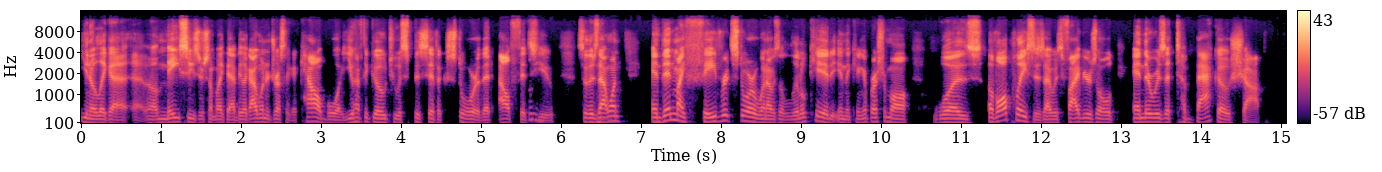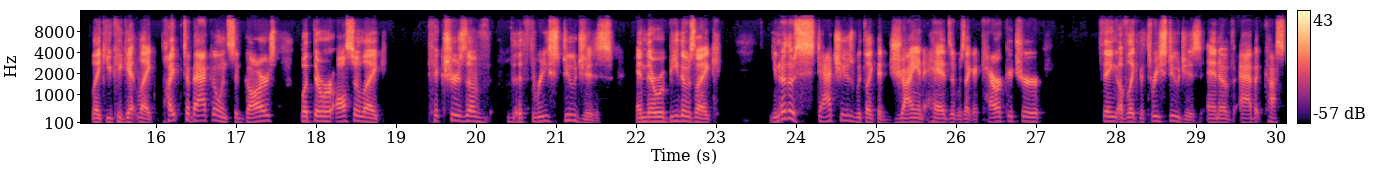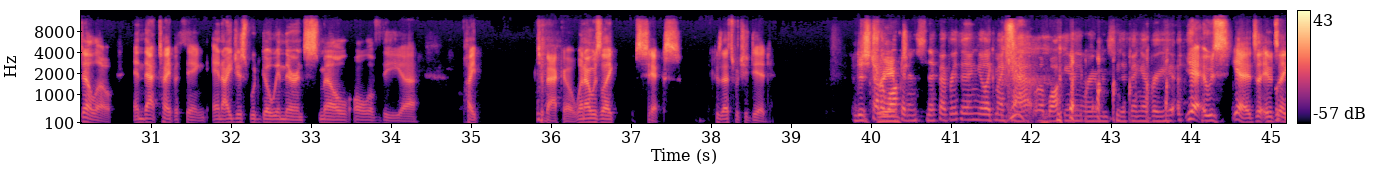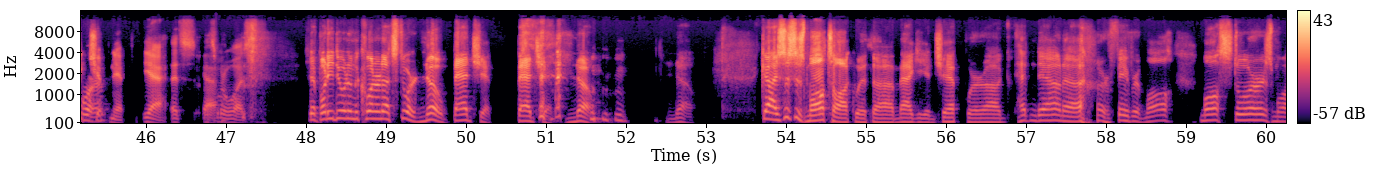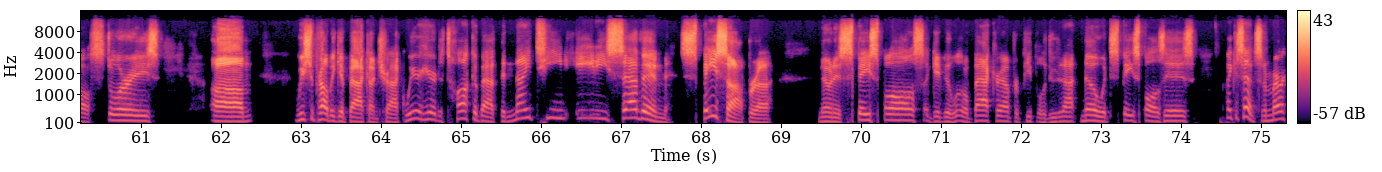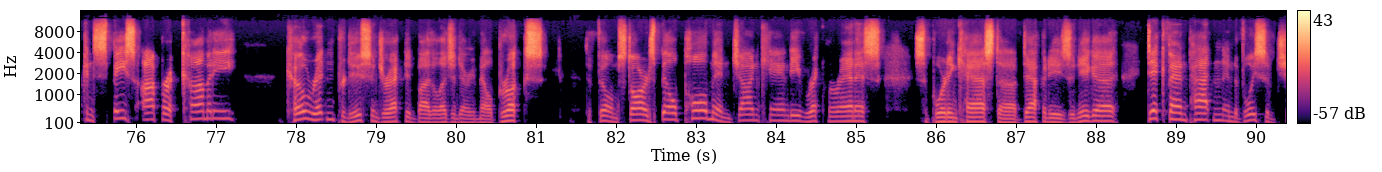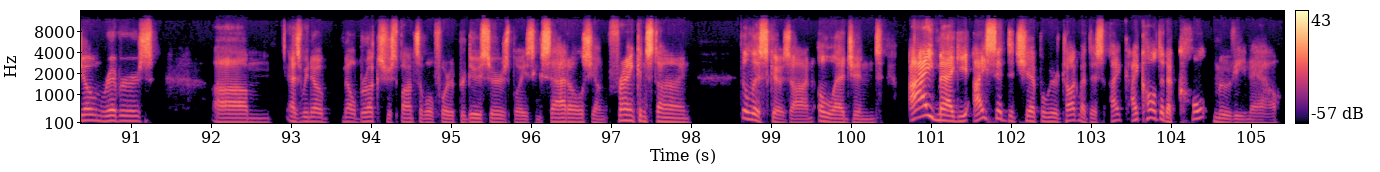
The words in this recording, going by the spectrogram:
you know, like a, a Macy's or something like that. Be like, I want to dress like a cowboy. You have to go to a specific store that outfits Mhm. you. So there's that one. And then my favorite store when I was a little kid in the King of Prussia Mall was of all places, I was five years old, and there was a tobacco shop. Like you could get like pipe tobacco and cigars, but there were also like pictures of the Three Stooges, and there would be those like, you know, those statues with like the giant heads. It was like a caricature thing of like the Three Stooges and of Abbott Costello and that type of thing. And I just would go in there and smell all of the uh, pipe tobacco when I was like six, because that's what you did. And just kind of walk in and sniff everything. You're like my cat, I'm walking in the room and sniffing every. Yeah, it was. Yeah, it's it's like Before. chip nip. Yeah, that's that's what it was. Chip, what are you doing in the corner of that store? No, bad chip. Bad chip. No, no. Guys, this is Mall Talk with uh, Maggie and Chip. We're uh, heading down uh, our favorite mall, mall stores, mall stories. Um, we should probably get back on track. We're here to talk about the 1987 space opera known as Spaceballs. I'll give you a little background for people who do not know what Spaceballs is. like I said, it's an American space opera comedy, co-written, produced, and directed by the legendary Mel Brooks. The film stars Bill Pullman, John Candy, Rick Moranis, supporting cast of Daphne Zuniga, Dick Van Patten, and the voice of Joan Rivers. Um, as we know, Mel Brooks responsible for the producers, Blazing Saddles, Young Frankenstein. The list goes on. A legend. I, Maggie, I said to Chip when we were talking about this, I, I called it a cult movie now.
